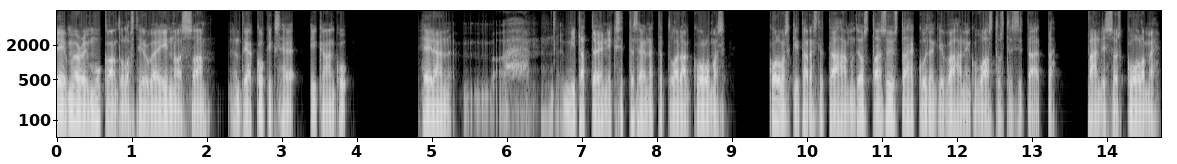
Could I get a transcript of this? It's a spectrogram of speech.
Dave Murrayn mukaan tulosta hirveän innoissaan. En tiedä, kokiksi he ikään kuin heidän äh, mitätöinniksi sitten sen, että tuodaan kolmas, kolmas kitaristi tähän, mutta jostain syystä he kuitenkin vähän niin kuin vastusti sitä, että bändissä olisi kolme,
